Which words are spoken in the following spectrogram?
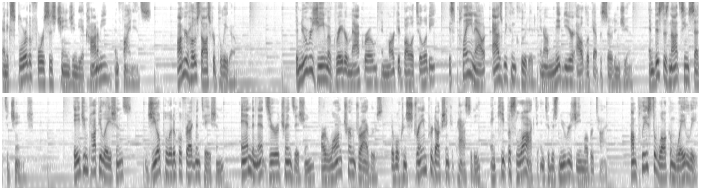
and explore the forces changing the economy and finance. I'm your host, Oscar Pulido. The new regime of greater macro and market volatility is playing out as we concluded in our mid year outlook episode in June, and this does not seem set to change. Aging populations, geopolitical fragmentation, and the net zero transition are long term drivers that will constrain production capacity and keep us locked into this new regime over time. I'm pleased to welcome Wei Li,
